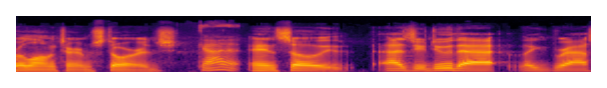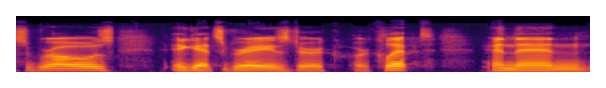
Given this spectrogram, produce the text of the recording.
for long-term storage Got it. and so as you do that, like grass grows, it gets grazed or, or clipped, and then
